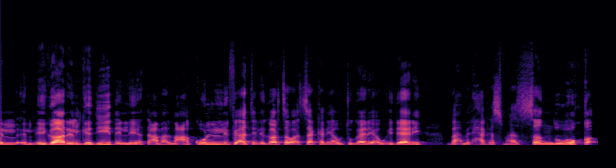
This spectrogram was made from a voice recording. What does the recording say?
ال الإيجار الجديد اللي يتعامل مع كل فئات الإيجار سواء سكني أو تجاري أو إداري بعمل حاجة اسمها صندوق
